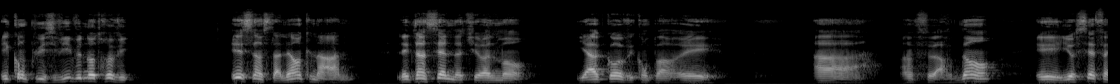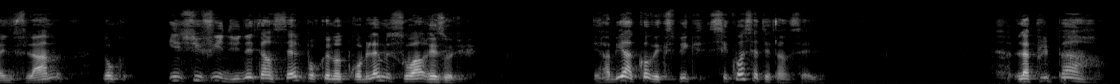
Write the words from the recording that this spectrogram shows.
et qu'on puisse vivre notre vie et s'installer en Canaan. L'étincelle, naturellement, Yaakov est comparé à un feu ardent et Yosef à une flamme. Donc, il suffit d'une étincelle pour que notre problème soit résolu. Et Rabbi Yaakov explique, c'est quoi cette étincelle? La plupart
